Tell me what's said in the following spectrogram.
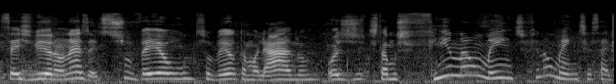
Vocês viram, né, gente? Choveu, choveu, tá molhado. Hoje estamos finalmente, finalmente, é sério,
